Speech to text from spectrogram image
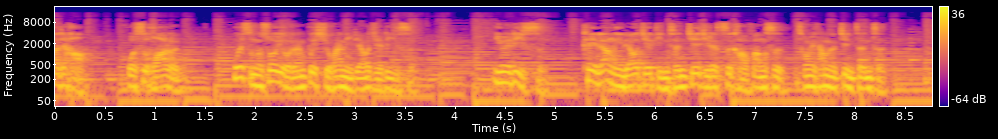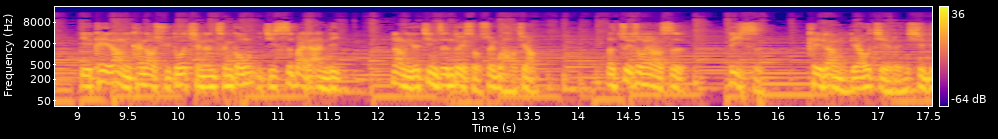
大家好，我是华伦。为什么说有人不喜欢你了解历史？因为历史可以让你了解顶层阶级的思考方式，成为他们的竞争者，也可以让你看到许多前人成功以及失败的案例，让你的竞争对手睡不好觉。而最重要的是，历史可以让你了解人性。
